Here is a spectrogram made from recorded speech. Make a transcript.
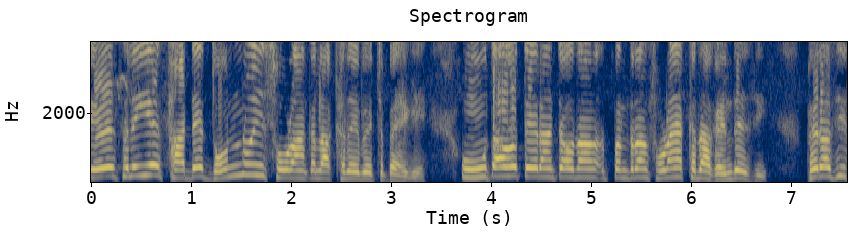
ਇਸ ਲਈ ਇਹ ਸਾਡੇ ਦੋਨੋਂ ਹੀ 16 ਕੁ ਲੱਖ ਦੇ ਵਿੱਚ ਪੈ ਗਏ। ਉਂ ਤਾਂ ਉਹ 13 14 15 16 ਇੱਕ ਦਾ ਕਹਿੰਦੇ ਸੀ। ਫਿਰ ਅਸੀਂ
